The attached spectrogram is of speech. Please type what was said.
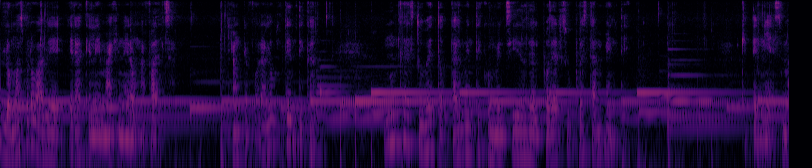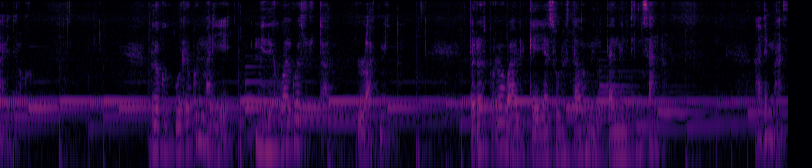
Lo más probable era que la imagen era una falsa, y aunque fuera la auténtica, nunca estuve totalmente convencido del poder supuestamente que tenía Smile. Lo que ocurrió con Marie me dejó algo asustado, lo admito, pero es probable que ella solo estaba mentalmente insana. Además,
